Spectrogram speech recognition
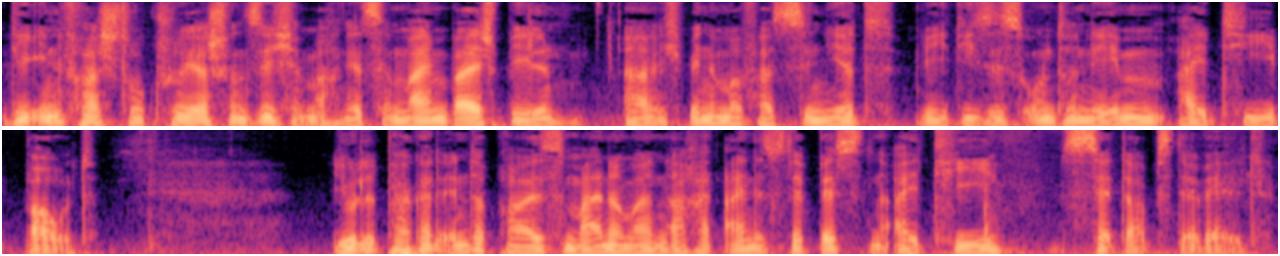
die Infrastruktur ja schon sicher machen. Jetzt in meinem Beispiel, ich bin immer fasziniert, wie dieses Unternehmen IT baut. Hewlett Packard Enterprise meiner Meinung nach hat eines der besten IT-Setups der Welt.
